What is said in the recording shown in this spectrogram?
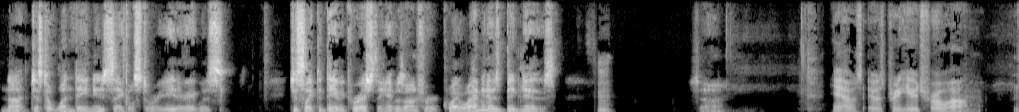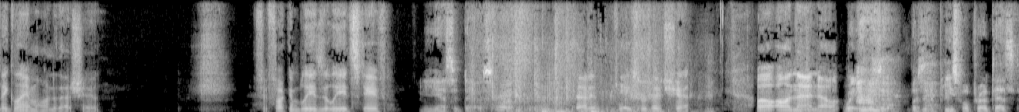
not just a one day news cycle story either. It was just like the David Koresh thing. It was on for quite a while. I mean, it was big news. Hmm. So Yeah, it was. It was pretty huge for a while. They glam onto that shit. If it fucking bleeds, it leads, Steve. yes, it does. That is the case with this shit. Well, on that note, Wait, was it a, was it a peaceful protest?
